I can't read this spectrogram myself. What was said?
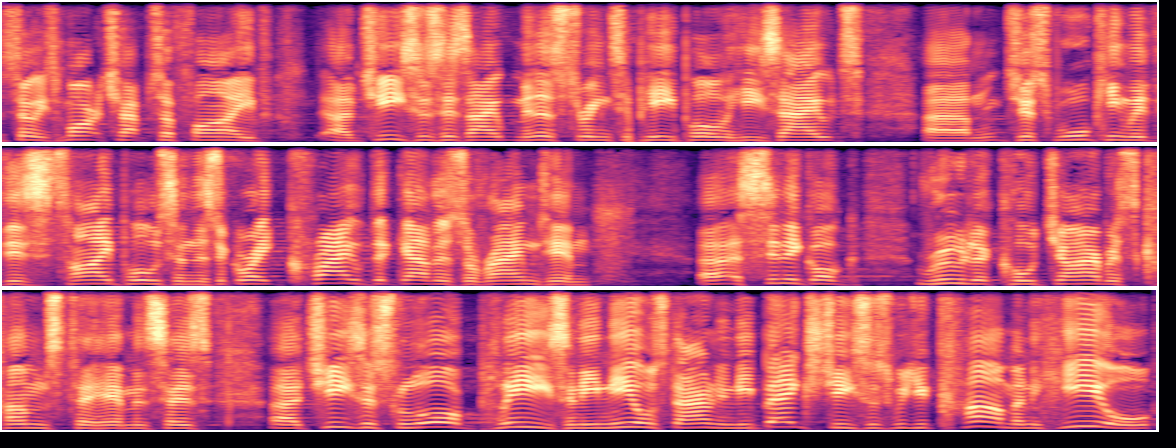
So it's Mark chapter 5. Uh, Jesus is out ministering to people. He's out um, just walking with his disciples, and there's a great crowd that gathers around him. Uh, a synagogue ruler called Jairus comes to him and says, uh, Jesus, Lord, please. And he kneels down and he begs Jesus, Will you come and heal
